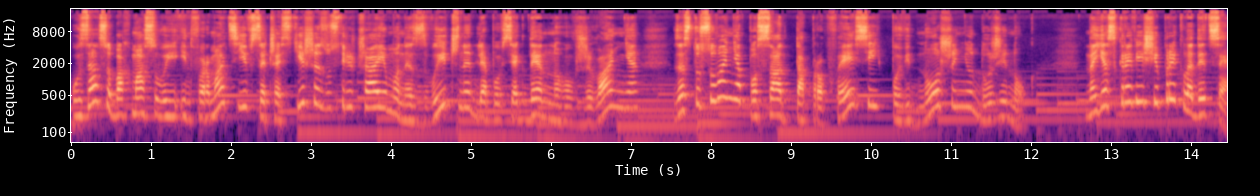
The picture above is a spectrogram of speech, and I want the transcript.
у засобах масової інформації все частіше зустрічаємо незвичне для повсякденного вживання застосування посад та професій по відношенню до жінок. Найяскравіші приклади це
